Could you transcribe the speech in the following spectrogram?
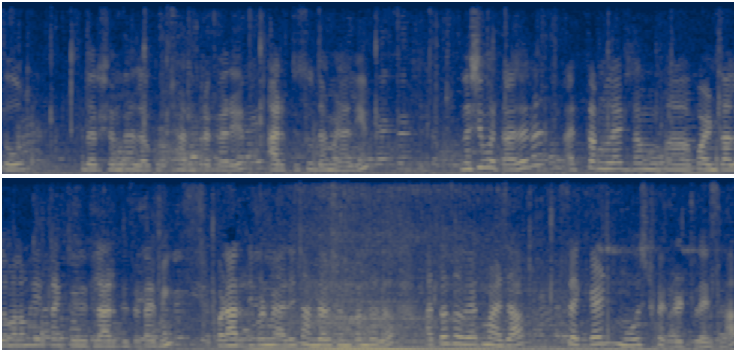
सो दर्शन झालं खूप छान प्रकारे. आरती सुद्धा मिळाली. नशीब होता. आलं ना आज चांगला एकदम पॉईंट झालं मला माहीत नाही ॲक्च्युली तिथलं आरतीचं टायमिंग पण आरती पण मिळाली छान दर्शन पण झालं. आता जाऊयात माझ्या सेकंड मोस्ट फेवरेट प्लेसला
